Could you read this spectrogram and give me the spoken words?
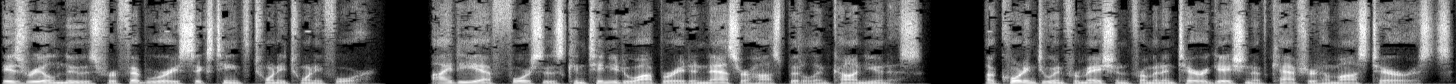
Israel News for February 16, 2024. IDF forces continue to operate in Nasser Hospital in Khan Yunis. According to information from an interrogation of captured Hamas terrorists,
